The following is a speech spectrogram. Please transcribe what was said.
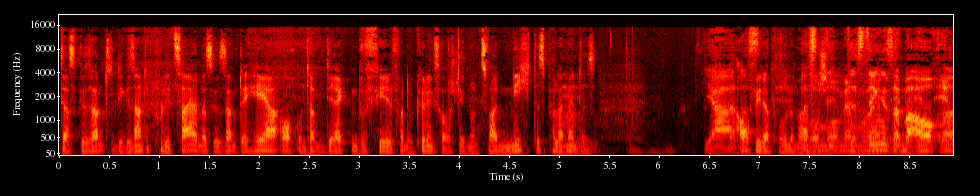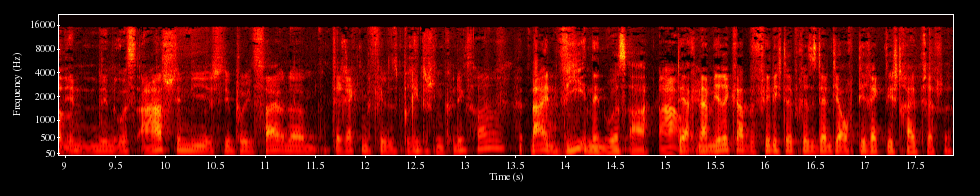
das gesamte, die gesamte Polizei und das gesamte Heer auch unter dem direkten Befehl von dem Königshaus stehen und zwar nicht des Parlaments. ja, Auch das- wieder problematisch. Das, Moment, das Moment, Ding ist in- aber auch, In, ähm, in, in den USA stehen die, steht die Polizei unter direktem Befehl des britischen Königshauses? Nein, wie in den USA. Ah, der, okay. in Amerika befehligt der Präsident ja auch direkt die Streitkräfte.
